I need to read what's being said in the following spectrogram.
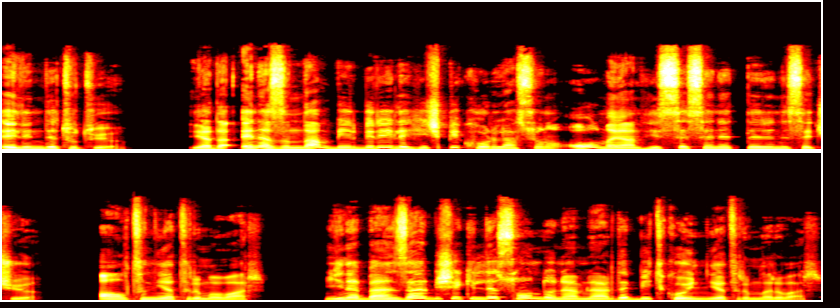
elinde tutuyor. Ya da en azından birbiriyle hiçbir korelasyonu olmayan hisse senetlerini seçiyor. Altın yatırımı var. Yine benzer bir şekilde son dönemlerde Bitcoin yatırımları var.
